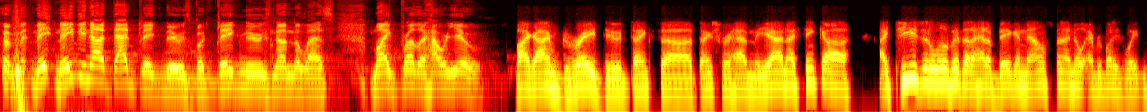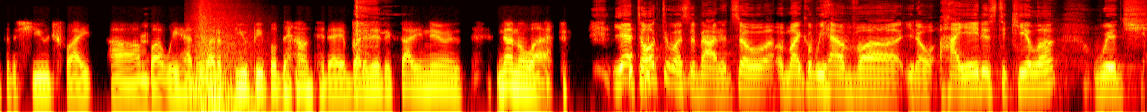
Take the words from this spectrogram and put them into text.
maybe not that big news, but big news nonetheless. Mike, brother, how are you? Mike, I'm great, dude. Thanks, uh, thanks for having me. Yeah, and I think uh, I teased it a little bit that I had a big announcement. I know everybody's waiting for this huge fight, um, but we had to let a few people down today. But it is exciting news nonetheless yeah, talk to us about it. So, uh, Michael, we have uh, you know hiatus tequila, which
